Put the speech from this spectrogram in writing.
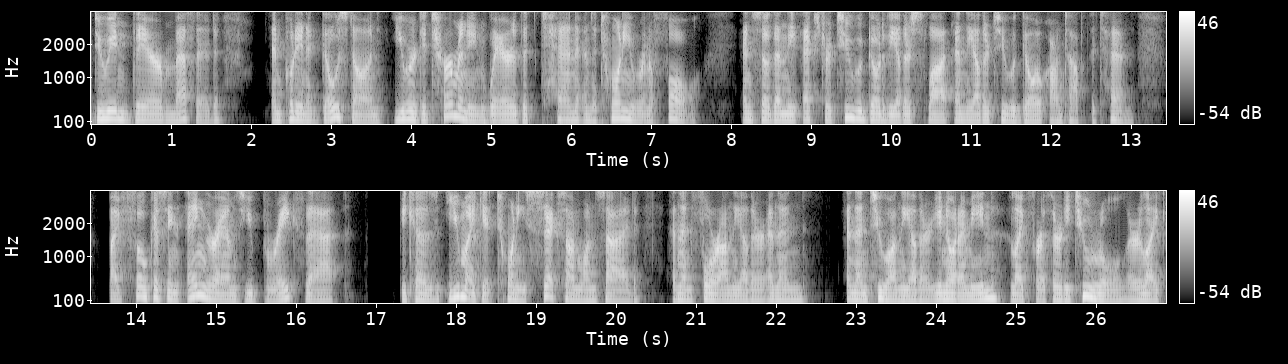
doing their method and putting a ghost on, you were determining where the 10 and the 20 were going to fall. And so then the extra 2 would go to the other slot and the other 2 would go on top of the 10. By focusing engrams, you break that because you might get 26 on one side and then 4 on the other and then and then 2 on the other. You know what I mean? Like for a 32 roll or like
